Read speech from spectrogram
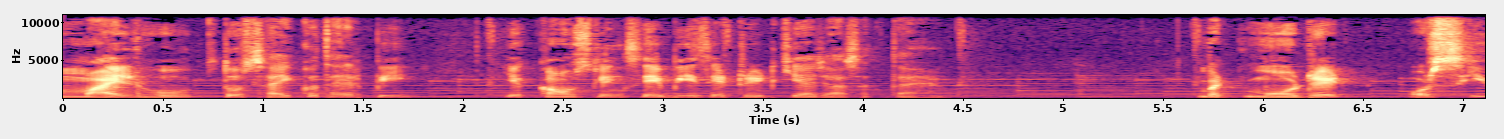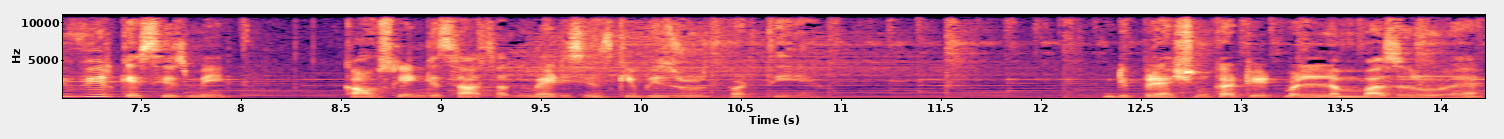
माइल्ड हो तो साइकोथेरेपी या काउंसलिंग से भी इसे ट्रीट किया जा सकता है। बट मॉडरेट और सीवियर केसेस में काउंसलिंग के साथ साथ मेडिसिन की भी ज़रूरत पड़ती है। डिप्रेशन का ट्रीटमेंट लंबा ज़रूर है,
